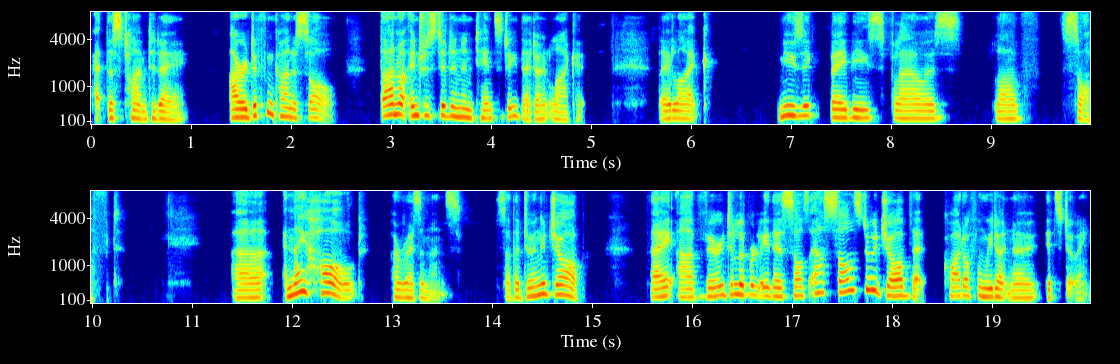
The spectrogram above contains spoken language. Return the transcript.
at this time today are a different kind of soul. They're not interested in intensity, they don't like it. They like music, babies, flowers, love, soft. Uh, and they hold a resonance. So they're doing a job. They are very deliberately their souls. Our souls do a job that quite often we don't know it's doing.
